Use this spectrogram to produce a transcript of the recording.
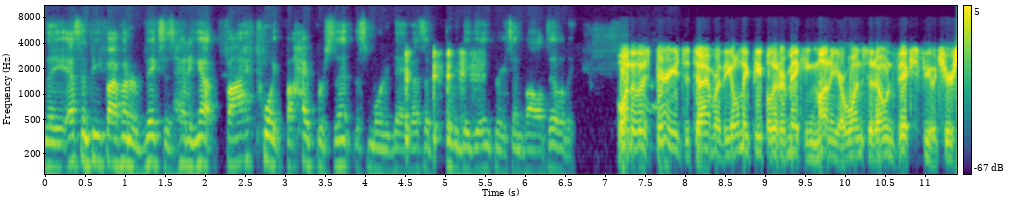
the S&P 500 VIX is heading up 5.5% this morning, Dave. That's a pretty big increase in volatility. One of those periods of time where the only people that are making money are ones that own VIX futures.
